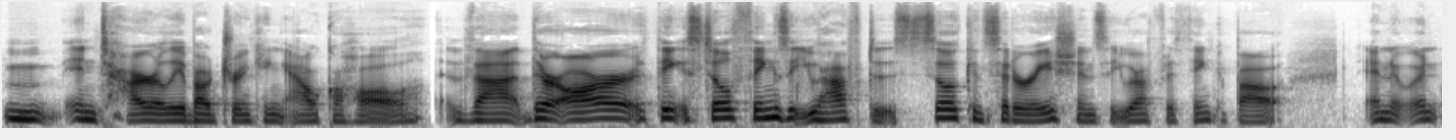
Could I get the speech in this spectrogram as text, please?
m- entirely about drinking alcohol. That there are th- still things that you have to, still considerations that you have to think about, and, and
